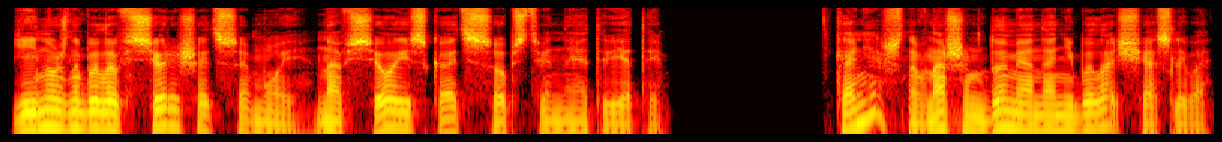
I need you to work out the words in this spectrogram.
Ей нужно было все решать самой, на все искать собственные ответы. Конечно, в нашем доме она не была счастлива.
